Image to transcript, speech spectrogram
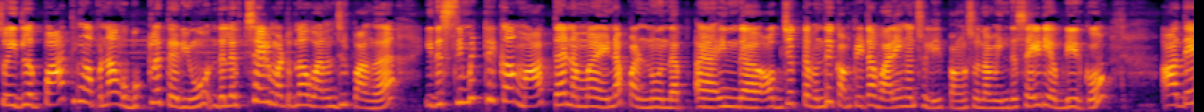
So இதில் பார்த்தீங்க அப்படின்னா அவங்க புக்கில் தெரியும். இந்த லெஃப்ட் சைடு மட்டும்தான் வரைஞ்சிருப்பாங்க. இது சிமிட்ரிக்காக மாற்ற நம்ம என்ன பண்ணணும்? இந்த uh, இந்த ஆப்ஜெக்டை வந்து கம்ப்ளீட்டாக வரைங்கன்னு சொல்லியிருப்பாங்க. ஸோ நம்ம இந்த சைடு எப்படி இருக்கோ அதே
